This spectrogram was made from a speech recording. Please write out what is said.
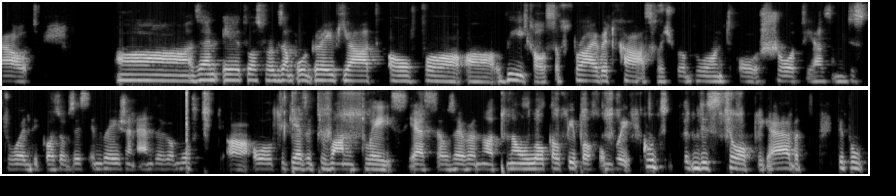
out Uh, then it was, for example, graveyard of uh, uh, vehicles, of private cars, which were burned or shot, yes, and destroyed because of this invasion, and they were moved uh, all together to one place. Yes, so there were not no local people who we could disturb, yeah, but people,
